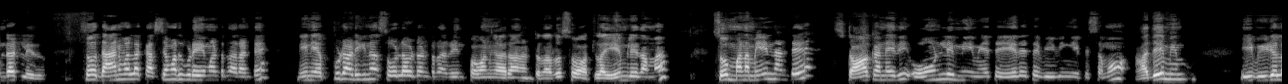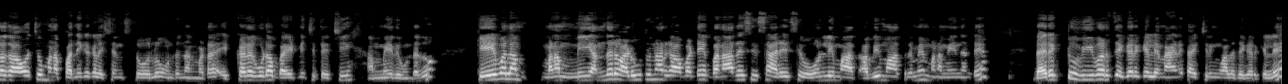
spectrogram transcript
ఉండట్లేదు. సో దానివల్ల కస్టమర్స్ కూడా ఏమంటున్నారంటే నేను ఎప్పుడు అడిగినా సోల్డ్ అవుట్ అంటున్నారు ఏంటి పవన్ గారు అని అంటున్నారు. సో అట్లా ఏం లేదమ్మా. సో మనం ఏంటంటే స్టాక్ అనేది ఓన్లీ మేమైతే ఏదైతే వీవింగ్ ఇప్పిస్తామో అదే మేము ఈ వీడియోలో కావచ్చు మన పన్నిక కలెక్షన్ స్టోర్లో ఉంటుంది ఎక్కడ కూడా బయట నుంచి తెచ్చి అమ్మేది ఉండదు. కేవలం మనం మీ అందరూ అడుగుతున్నారు కాబట్టి బనారసి సారీస్ ఓన్లీ మా అవి మాత్రమే మనం ఏంటంటే డైరెక్ట్ వీవర్స్ దగ్గరికి వెళ్ళి మ్యానుఫ్యాక్చరింగ్ వాళ్ళ దగ్గరికి వెళ్ళి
